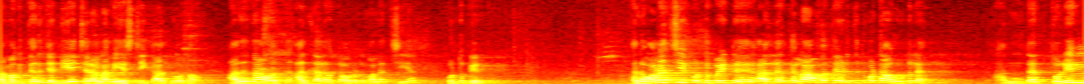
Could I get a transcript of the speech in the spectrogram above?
நமக்கு தெரிஞ்ச டிஹெச்எல் எல்லாமே எஸ்டி கார்கோ தான். அதுதான் வந்து அந்த அளவுக்கு அவரோட வளர்ச்சியை கொண்டு போயிருக்கு. அந்த வளர்ச்சியை கொண்டு போயிட்டு அதில் இருக்க லாபத்தை எடுத்துட்டு மட்டும் அவர் விடல. அந்த தொழில்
